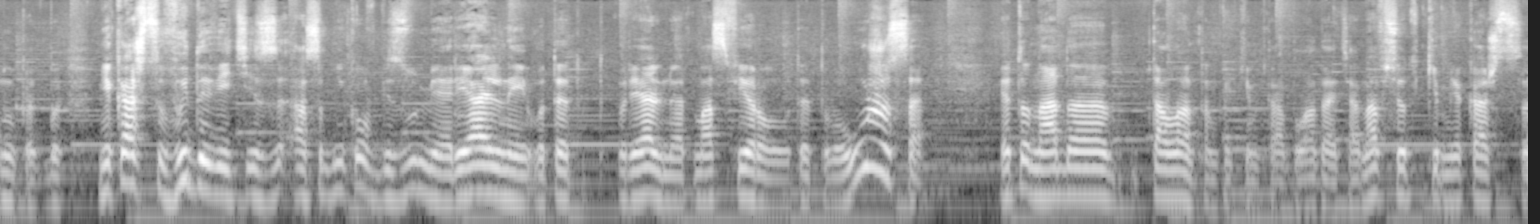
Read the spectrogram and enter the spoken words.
ну, как бы, мне кажется, выдавить из особняков безумия реальный вот эту реальную атмосферу вот этого ужаса, это надо талантом каким-то обладать. Она все-таки, мне кажется,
